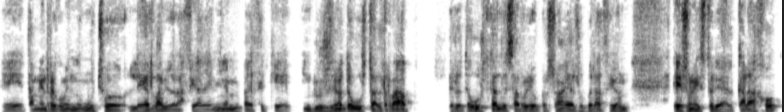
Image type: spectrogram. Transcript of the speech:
Eh, también recomiendo mucho leer la biografía de Eminem, me parece que incluso si no te gusta el rap, pero te gusta el desarrollo personal y la superación, es una historia del carajo,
